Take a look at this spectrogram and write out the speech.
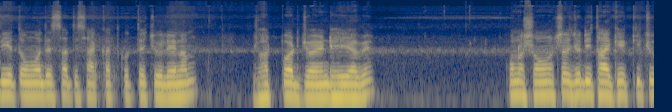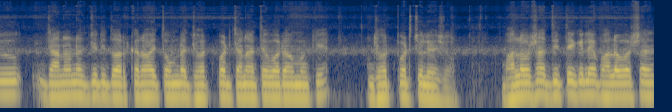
দিয়ে তোমাদের সাথে সাক্ষাৎ করতে চলে এলাম। ঝটপট জয়েন্ট হয়ে যাবে। কোনো সমস্যা যদি থাকে, কিছু জানানোর যদি দরকার হয়, তোমরা ঝটপট জানাতে পারো আমাকে। ঝটপট চলে এসো। ভালোবাসা দিতে গেলে ভালোবাসা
